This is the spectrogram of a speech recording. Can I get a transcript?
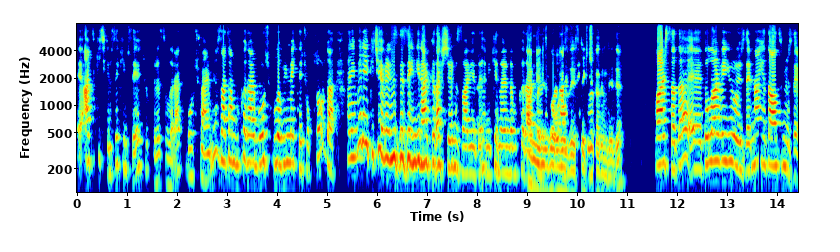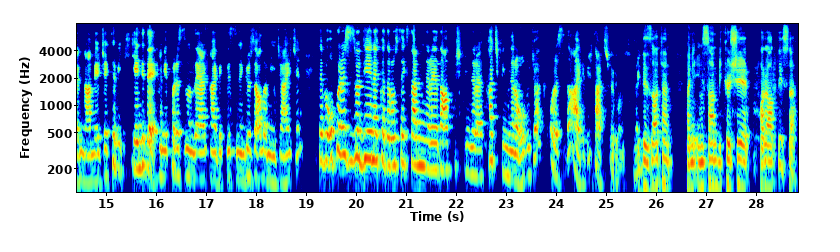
e, artık hiç kimse kimseye Türk lirası olarak borç vermiyor. Zaten bu kadar borç bulabilmek de çok zor da hani velev ki çevrenizde zengin arkadaşlarınız var ya da hani kenarında bu kadar Anneniz babanız destek çıkarın dedi. varsa da e, dolar ve euro üzerinden ya da altın üzerinden verecek. Tabii ki kendi de hani parasının değer kaybetmesini göze alamayacağı için. Tabii o parasız ödeyene kadar o 80 bin lira ya da 60 bin lira kaç bin lira olacak orası da ayrı bir tartışma Evet. konusu. Bir de zaten hani insan bir köşeye para attıysa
